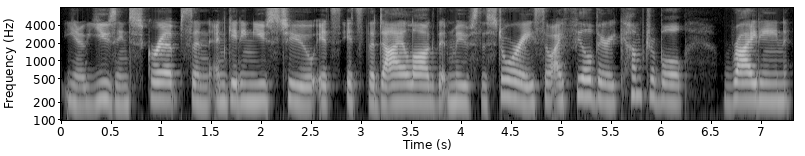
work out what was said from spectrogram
you know, using scripts and, and getting used to it's it's the dialogue that moves the story. So I feel very comfortable writing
